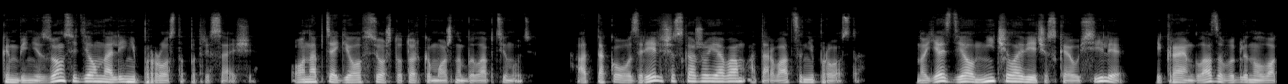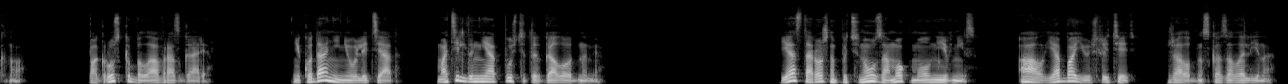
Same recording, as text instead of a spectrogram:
Комбинезон сидел на линии просто потрясающе. Он обтягивал все, что только можно было обтянуть. От такого зрелища, скажу я вам, оторваться непросто. Но я сделал нечеловеческое усилие и краем глаза выглянул в окно. Погрузка была в разгаре. Никуда они не улетят. Матильда не отпустит их голодными. Я осторожно потянул замок молнии вниз. «Ал, я боюсь лететь», — жалобно сказала Лина.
